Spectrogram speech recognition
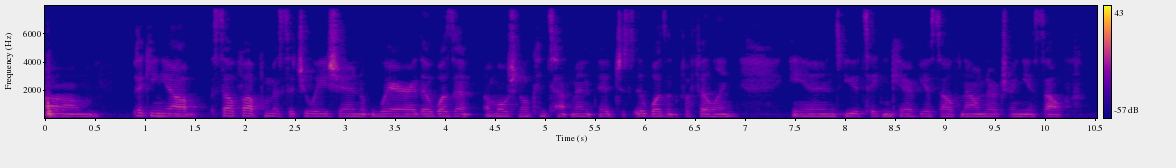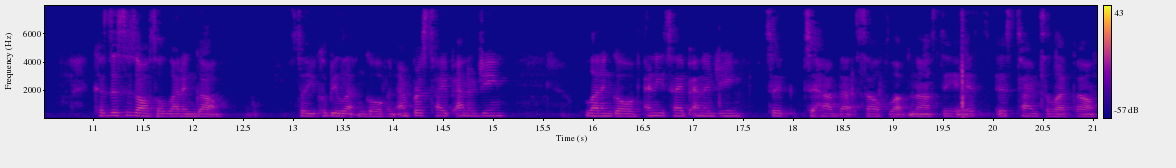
Um, picking yourself up from a situation where there wasn't emotional contentment. It just it wasn't fulfilling, and you're taking care of yourself now, nurturing yourself. Because this is also letting go. So you could be letting go of an Empress type energy, letting go of any type energy to, to have that self love. Now, see, it's, it's time to let go.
